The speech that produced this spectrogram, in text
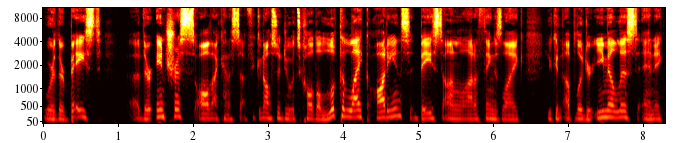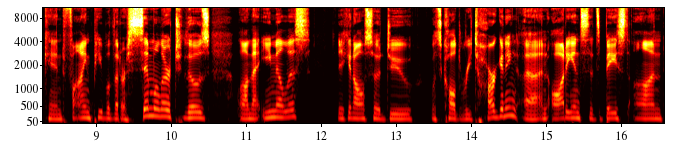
where they're based, uh, their interests, all that kind of stuff. You can also do what's called a lookalike audience based on a lot of things like you can upload your email list and it can find people that are similar to those on that email list. You can also do what's called retargeting, uh, an audience that's based on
